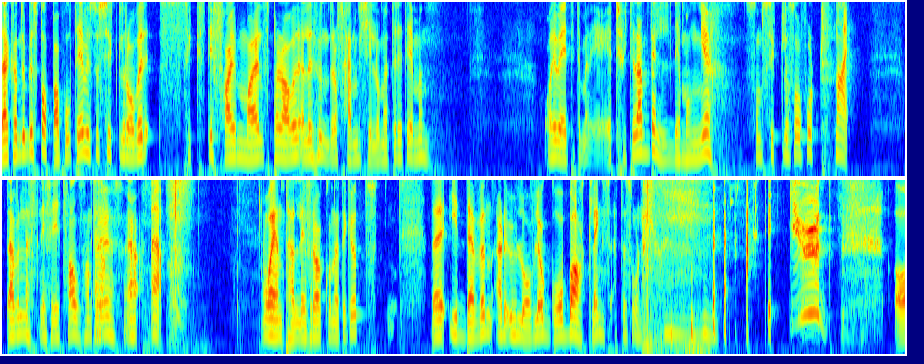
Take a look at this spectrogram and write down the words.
Der kan du bli stoppa av politiet hvis du sykler over 65 miles per hour, eller 105 km i timen. Og jeg vet ikke, men jeg, tror ikke det er veldig mange som sykler så fort. Nei. Det er vel nesten i fritt fall, antar Ja. jeg. Ja. Ja. Og en tally fra Connecticut. Det I Devon er det ulovlig å gå baklengs etter soning. Herregud! Å,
